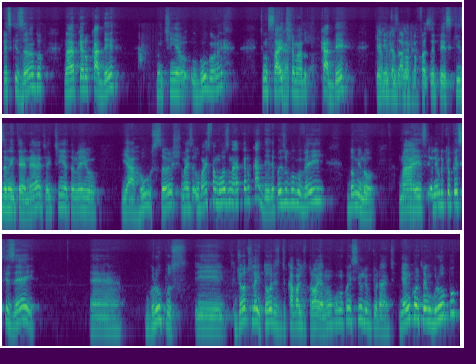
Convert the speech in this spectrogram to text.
Pesquisando. Na época era o KD, não tinha o Google, né? Tinha um site é. chamado Cadê, que é, a gente usava para fazer pesquisa na internet. Aí tinha também o Yahoo Search, mas o mais famoso na época era o Cadê. Depois o Google veio e dominou. Mas é. eu lembro que eu pesquisei é, grupos e de outros leitores de Cavalo de Troia. Não, não conhecia o livro Durante. E aí eu encontrei um grupo,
